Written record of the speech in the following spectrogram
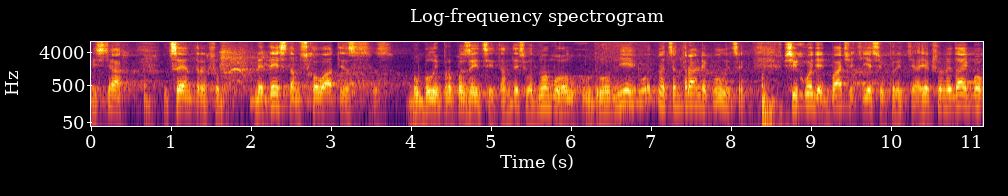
місцях, у центрах, щоб не десь там сховати, з- бо були пропозиції там десь в одному голку, в другому. Ні, от на центральних вулицях всі ходять, бачать, є укриття. Якщо, не дай Бог,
